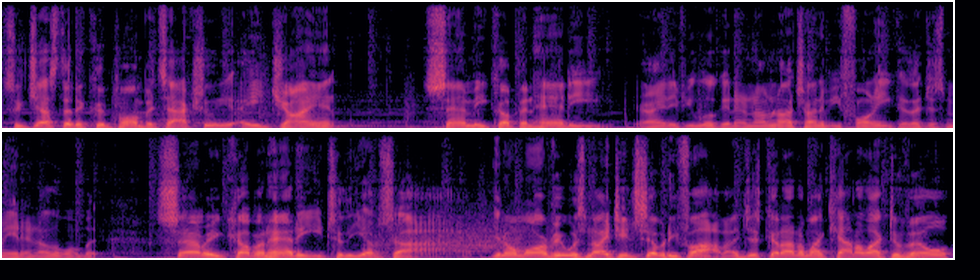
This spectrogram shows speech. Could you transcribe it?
suggest that it could pump. It's actually a giant Sammy Cup and Handy, right? If you look at it, and I'm not trying to be funny because I just made another one, but Sammy Handy to the upside. You know, Marv, it was 1975. I just got out of my Cadillac DeVille.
